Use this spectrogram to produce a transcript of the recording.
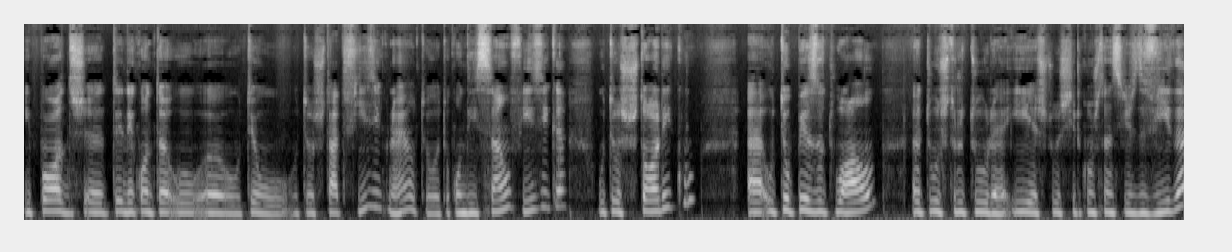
e podes, uh, tendo em conta o, o, teu, o teu estado físico, não é? o teu, a tua condição física, o teu histórico, o teu peso atual, a tua estrutura e as tuas circunstâncias de vida,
